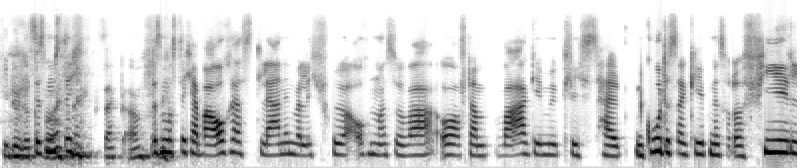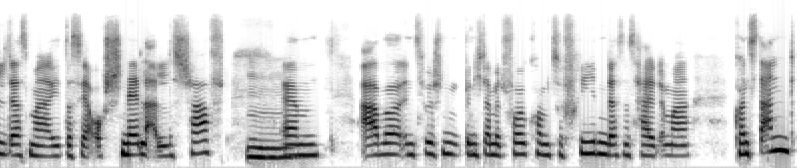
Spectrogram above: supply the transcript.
wie du das, das musste ich, gesagt hast. Das musste ich aber auch erst lernen, weil ich früher auch immer so war, oh, auf der Waage möglichst halt ein gutes Ergebnis oder viel, dass man das ja auch schnell alles schafft. Mhm. Ähm, aber inzwischen bin ich damit vollkommen zufrieden, dass es halt immer konstant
